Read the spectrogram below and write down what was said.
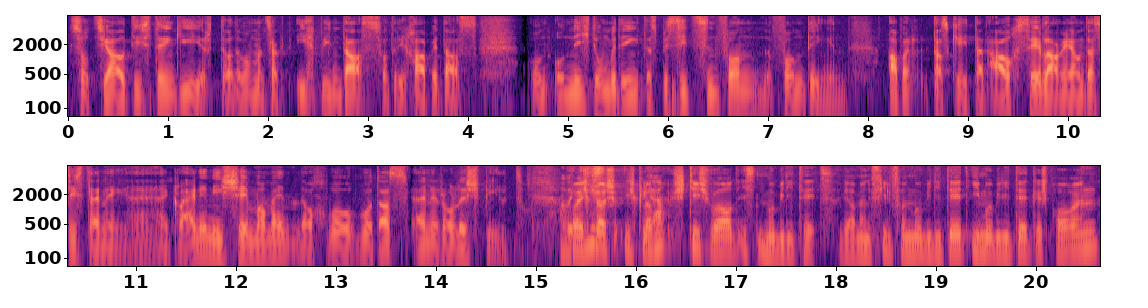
sozial distinguiert, oder? Wo man sagt, ich bin da das oder ich habe das. Und, und nicht unbedingt das Besitzen von, von Dingen. Aber das geht dann auch sehr lange und das ist eine, äh, eine kleine Nische im Moment noch, wo, wo das eine Rolle spielt. Aber ich glaube, glaub, ja? Stichwort ist Mobilität. Wir haben viel von Mobilität, E-Mobilität gesprochen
